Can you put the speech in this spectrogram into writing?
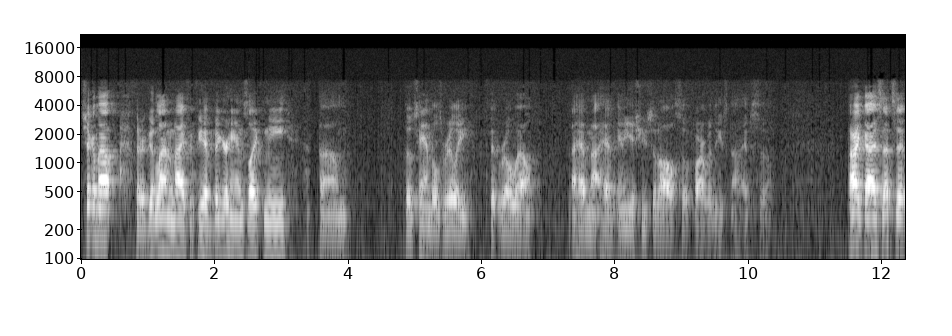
check them out. They're a good line of knife. If you have bigger hands like me, um, those handles really fit real well. I have not had any issues at all so far with these knives. So, all right, guys, that's it.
